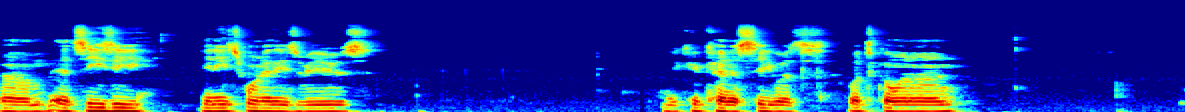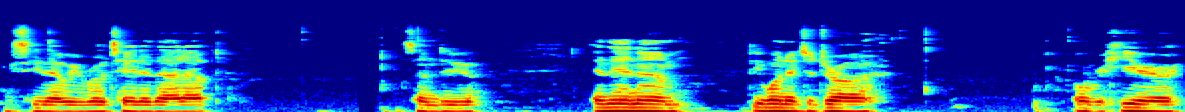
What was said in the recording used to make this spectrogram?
Um, it's easy in each one of these views. You can kind of see what's what's going on. You see that we rotated that up. Let's undo. And then um, if you wanted to draw over here,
